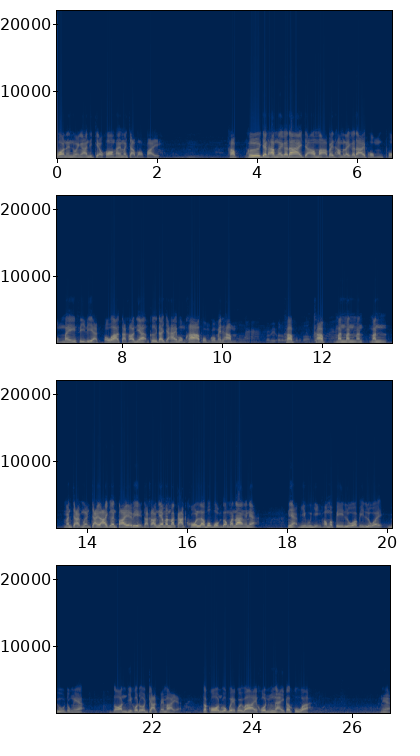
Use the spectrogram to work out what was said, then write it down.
วอนในหน่วยงานที่เกี่ยวข้องให้มาจับออกไป อืมครับ คือจะทำไงก็ได้ จะเอาหมาไปทำอะไรก็ได้ ผมผมไม่ซีเรียสเพราะว่าแต่คราวนี้คือถ้าจะให้ผมฆ่าผมก็ไม่ทำ อ่า มันมีพรบครับ คุ้มครอง ครับ มันมันมันมัน มันใจเหมือนใจร้ายเกินไปอะพี่ แต่คราวนี้มันมากัดคนแล้วพวกผมต้องมานั่งไอ้เนี่ย เนี่ย พี่ผู้หญิงเขามาปีนรั้วปีนรั้วอยู่ตรงเนี้ย ตอนที่เขาโดนกัดใหม่ๆอะตะโกนโวกเวกโวยวายคนข้างในก็กลัว เนี่ย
